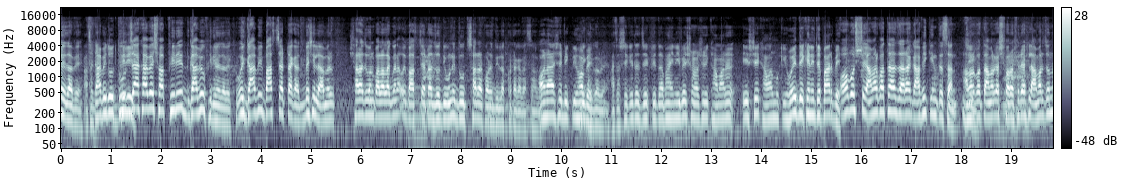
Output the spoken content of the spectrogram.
হয়ে যাবে। আচ্ছা গাভী দুধ দুধ যা খাবে সব ফ্রি গাভিও ফ্রি হয়ে যাবে। ওই গাভি বাচ্চার টাকা বেশি লাভ আমার সারা জীবন পালা লাগবে না ওই বাচ্চাটা যদি উনি দুধ ছাড়ার পরে দুই লক্ষ টাকা বেচা হবে। অনায়াসে বিক্রি হবে। আচ্ছা সেক্ষেত্রে যে ক্রেতা ভাই নিবে সরাসরি খামার এসে খামারমুখী হয়ে দেখে নিতে পারবে। অবশ্যই আমার কথা যারা গাভি কিনতে চান আমার কথা আমার কাছে সরাসরি আসলে আমার জন্য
